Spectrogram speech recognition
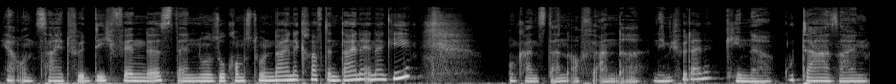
ja, und Zeit für dich findest, denn nur so kommst du in deine Kraft, in deine Energie und kannst dann auch für andere, nämlich für deine Kinder, gut da sein.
